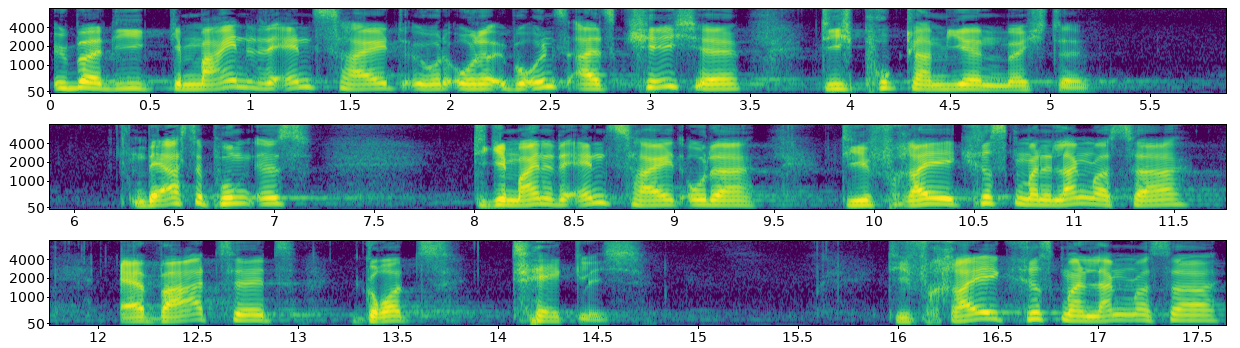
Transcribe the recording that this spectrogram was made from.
über die Gemeinde der Endzeit oder über uns als Kirche, die ich proklamieren möchte. Und der erste Punkt ist, die Gemeinde der Endzeit oder die freie Christengemeinde Langwasser erwartet Gott täglich. Die freie Christengemeinde Langwasser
